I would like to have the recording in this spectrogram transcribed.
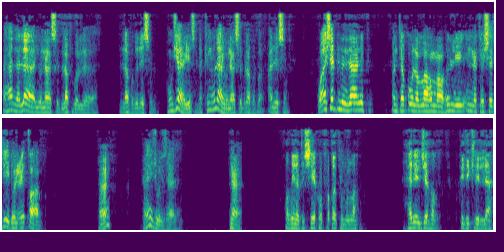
فهذا لا يناسب لفظ لفظ الاسم. هو جائز لكنه لا يناسب لفظ الاسم. وأشد من ذلك أن تقول اللهم اغفر لي إنك شديد العقاب. ها؟ ما يجوز هذا. نعم. فضيلة الشيخ وفقكم الله. هل الجهر بذكر الله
